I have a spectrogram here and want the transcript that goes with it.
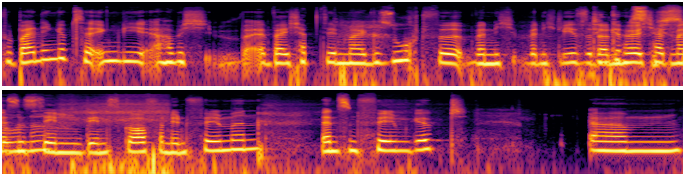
wobei den gibt es ja irgendwie, habe ich, weil ich habe den mal gesucht für, wenn ich, wenn ich lese, Den dann höre ich halt nicht so, meistens ne? den, den Score von den Filmen, wenn es einen Film gibt. Ähm,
